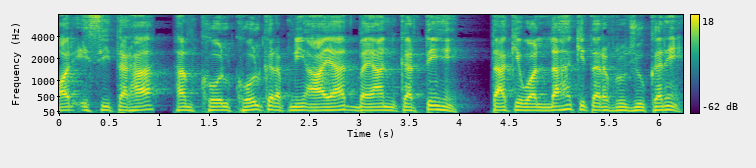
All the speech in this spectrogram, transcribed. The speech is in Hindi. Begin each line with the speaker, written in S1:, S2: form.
S1: और इसी तरह हम खोल खोल कर अपनी आयात बयान करते हैं ताकि वो अल्लाह की तरफ़ रुजू करें।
